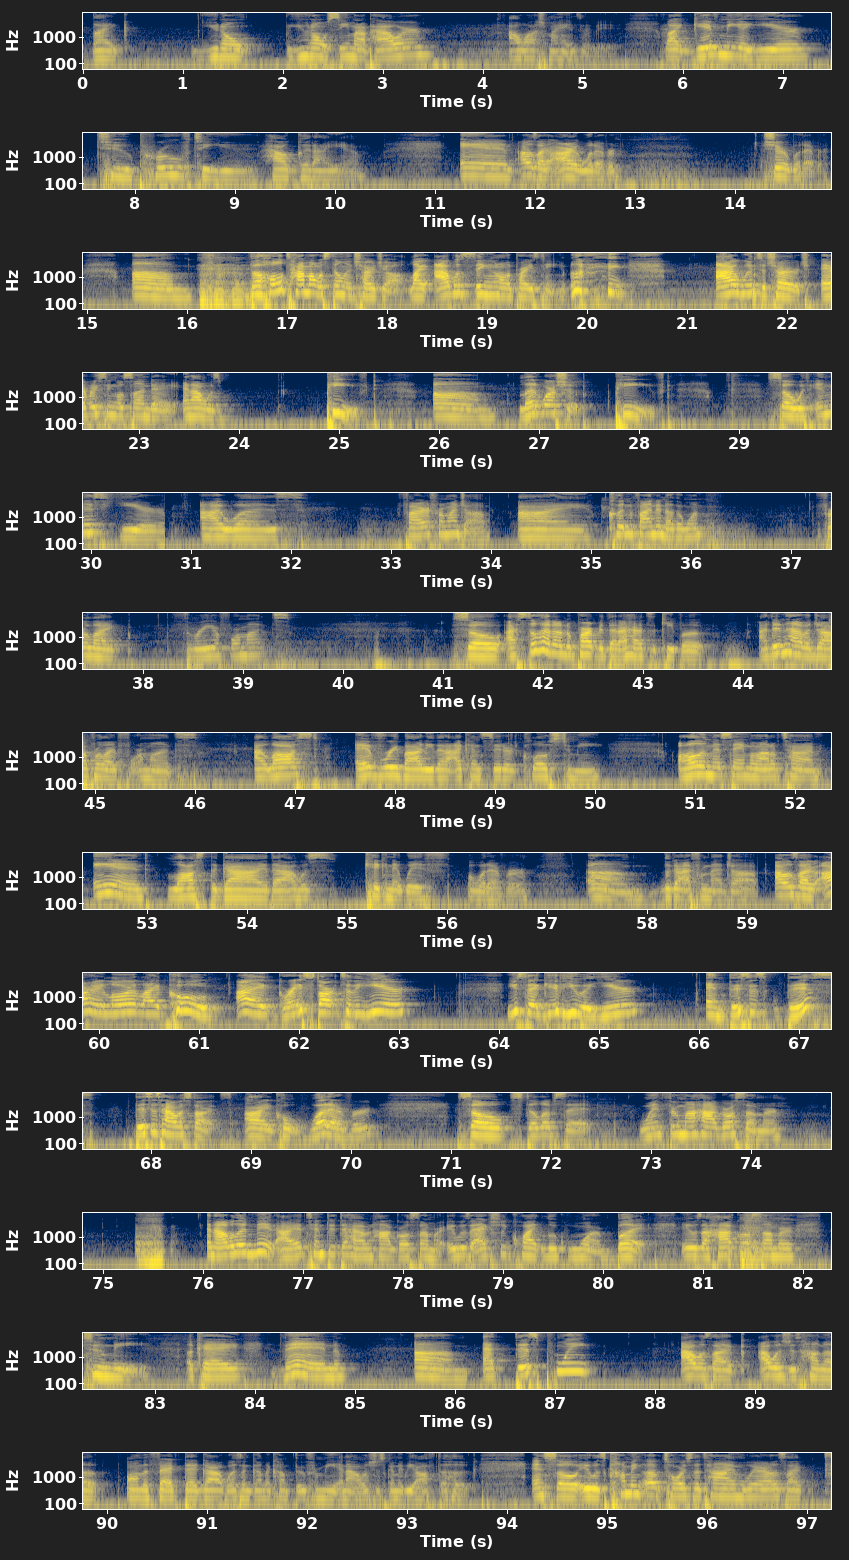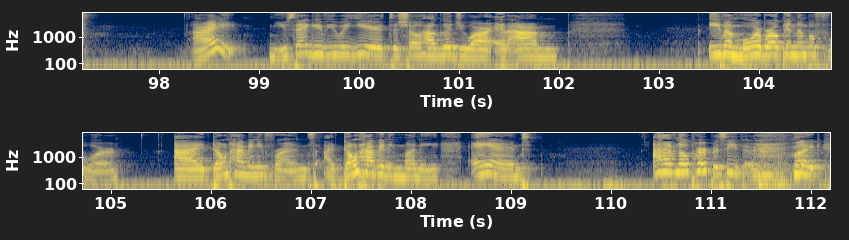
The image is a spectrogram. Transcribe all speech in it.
like you don't you don't see my power I'll wash my hands of it like give me a year to prove to you how good I am and I was like all right whatever sure whatever um the whole time I was still in church, y'all. Like I was singing on the praise team. Like I went to church every single Sunday and I was peeved. Um led worship, peeved. So within this year, I was fired from my job. I couldn't find another one for like 3 or 4 months. So I still had an apartment that I had to keep up. I didn't have a job for like four months. I lost everybody that I considered close to me, all in the same amount of time, and lost the guy that I was kicking it with or whatever. Um, the guy from that job. I was like, all right, Lord, like, cool. All right, great start to the year. You said give you a year, and this is this? This is how it starts. All right, cool, whatever. So, still upset. Went through my hot girl summer. And I will admit, I attempted to have a hot girl summer. It was actually quite lukewarm, but it was a hot girl summer to me. Okay. Then, um, at this point, I was like, I was just hung up on the fact that God wasn't going to come through for me and I was just going to be off the hook. And so it was coming up towards the time where I was like, all right, you said give you a year to show how good you are, and I'm even more broken than before. I don't have any friends. I don't have any money, and I have no purpose either. like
